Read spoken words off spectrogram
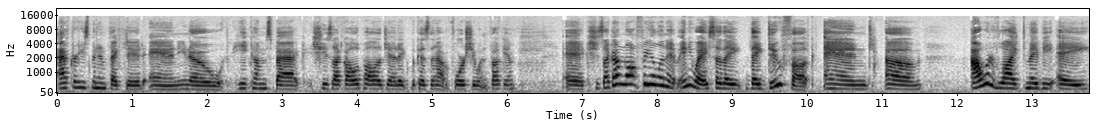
after he's been infected and you know he comes back, she's like all apologetic because the night before she wouldn't fuck him, and she's like I'm not feeling it anyway. So they they do fuck, and um, I would have liked maybe a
